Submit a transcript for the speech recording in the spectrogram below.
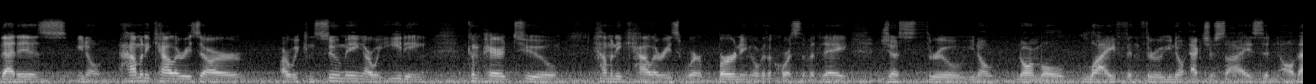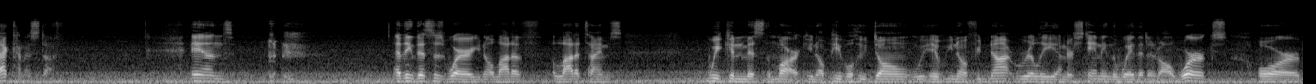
That is you know how many calories are are we consuming are we eating compared to how many calories we're burning over the course of a day just through you know normal life and through you know exercise and all that kind of stuff. And i think this is where you know a lot of a lot of times we can miss the mark. You know, people who don't, if, you know, if you're not really understanding the way that it all works, or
